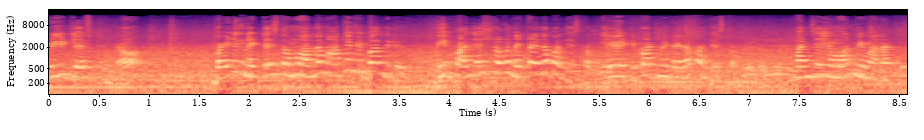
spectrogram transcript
ట్రీట్ చేసుకుంటా బయటికి నెట్టేస్తాము అన్న మాకేం ఇబ్బంది లేదు. మేము పనిచేసిన వాళ్ళం ఎక్కడైనా పనిచేస్తాం ఏ డిపార్ట్మెంట్ అయినా పనిచేస్తాం పనిచేయము అని మేము అన్నట్టు.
